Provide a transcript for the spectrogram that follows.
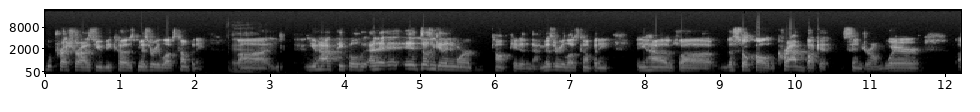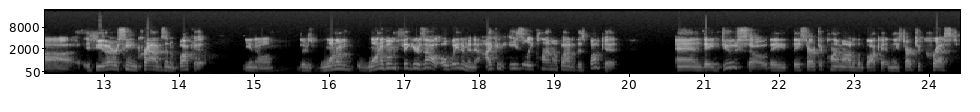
who pressurize you because misery loves company. Yeah. Uh, you have people, who, and it, it, doesn't get any more complicated than that. Misery loves company, and you have uh, the so-called crab bucket syndrome, where uh, if you've ever seen crabs in a bucket, you know there's one of one of them figures out, oh wait a minute, I can easily climb up out of this bucket, and they do so. They they start to climb out of the bucket and they start to crest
